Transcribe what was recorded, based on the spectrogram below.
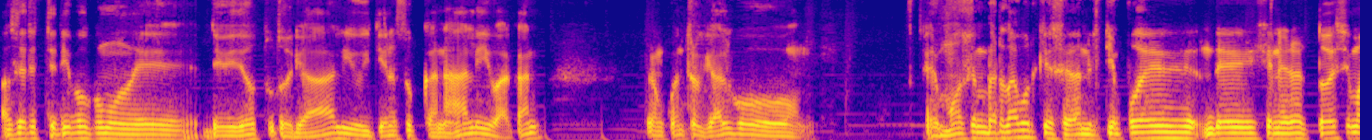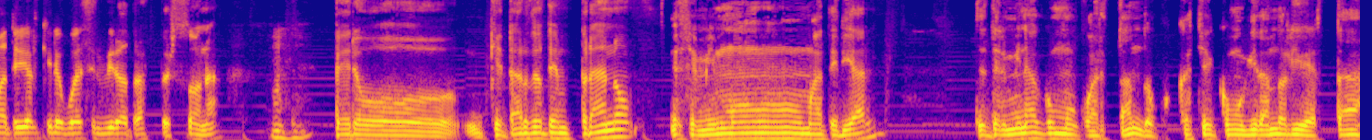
hacer este tipo como de, de videos tutoriales y, y tienen sus canales y bacán. Pero encuentro que algo hermoso en verdad porque se dan el tiempo de, de generar todo ese material que le puede servir a otras personas. Pero que tarde o temprano ese mismo material te termina como coartando, pues, ¿cachai? Como quitando libertad,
